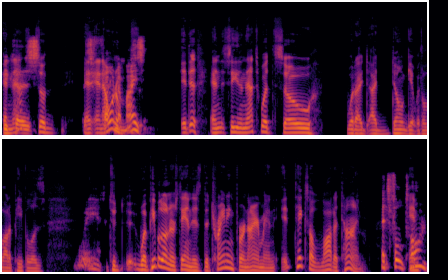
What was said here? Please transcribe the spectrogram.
And Because so It's and I wanna- fucking amazing. it is. And see, and that's what's so what I I don't get with a lot of people is Weird. to what people don't understand is the training for an Ironman, it takes a lot of time. It's full time.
